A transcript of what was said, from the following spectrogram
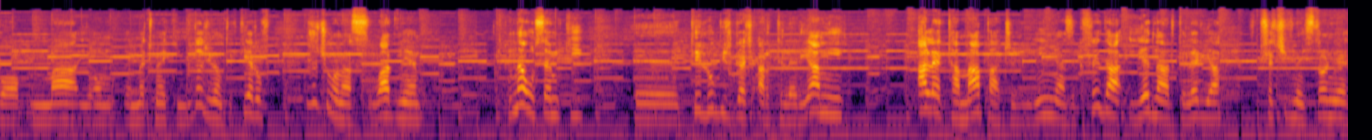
bo ma ją matchmaking do dziewiątych tierów. Rzuciło nas ładnie na ósemki. Ty lubisz grać artyleriami, ale ta mapa, czyli linia Zygfryda i jedna artyleria w przeciwnej stronie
